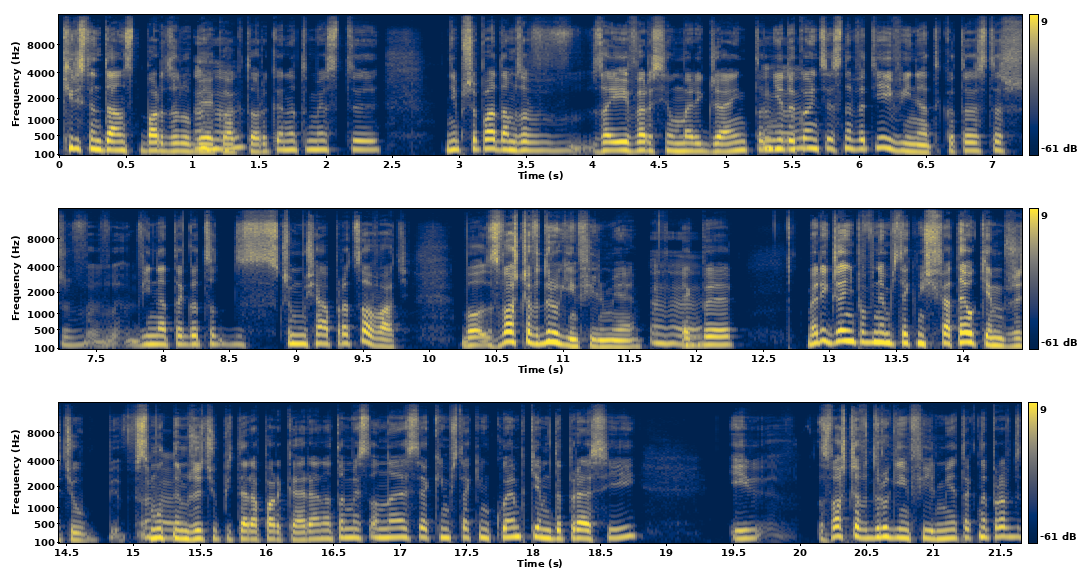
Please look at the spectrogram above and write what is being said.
Kirsten Dunst bardzo lubię mhm. jako aktorkę, natomiast y, nie przypadam za, za, jej wersją Mary Jane, to mhm. nie do końca jest nawet jej wina, tylko to jest też wina tego, co, z czym musiała pracować. Bo zwłaszcza w drugim filmie, mhm. jakby Mary Jane powinna być takim światełkiem w życiu, w smutnym mhm. życiu Petera Parkera, natomiast ona jest jakimś takim kłębkiem depresji i zwłaszcza w drugim filmie tak naprawdę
